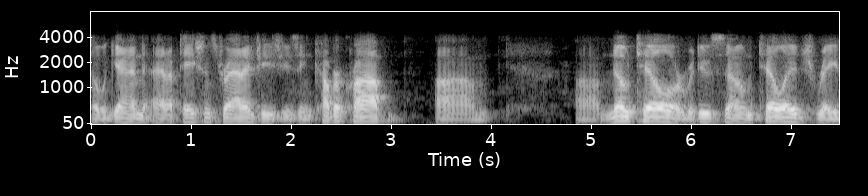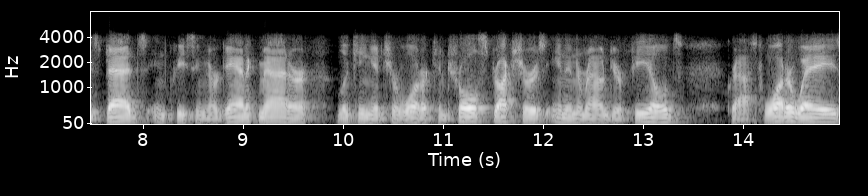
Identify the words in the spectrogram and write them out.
So again, adaptation strategies using cover crop, um, um, no-till or reduced zone tillage, raised beds, increasing organic matter, looking at your water control structures in and around your fields, grassed waterways,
